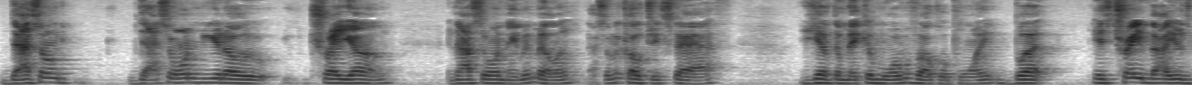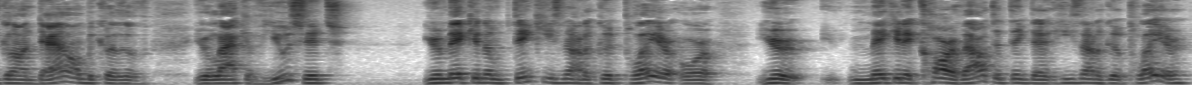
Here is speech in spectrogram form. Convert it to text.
That's on. That's on you know Trae Young, and that's on Nate McMillan. That's on the coaching staff. You have to make him more of a vocal point, but his trade value has gone down because of your lack of usage. You're making him think he's not a good player, or you're making it carve out to think that he's not a good player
